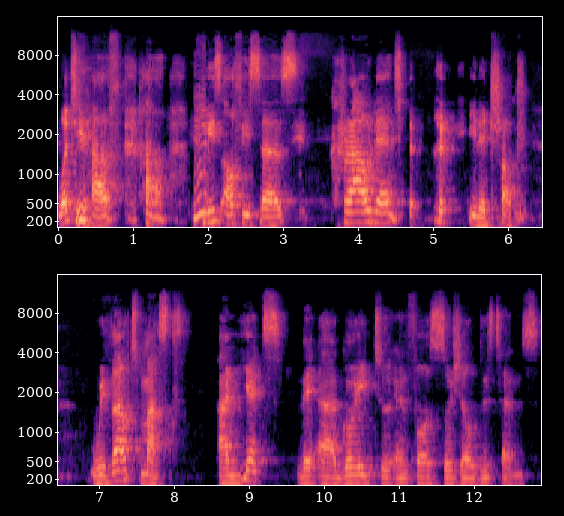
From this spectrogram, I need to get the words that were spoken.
what you have police officers crowded in a truck without masks, and yet they are going to enforce social distance.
